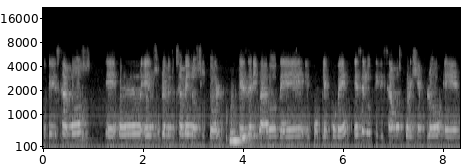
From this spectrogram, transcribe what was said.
utilizamos eh, un, suplemento que se llama inositol, que es derivado del complejo B. Ese lo utilizamos, por ejemplo, en,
